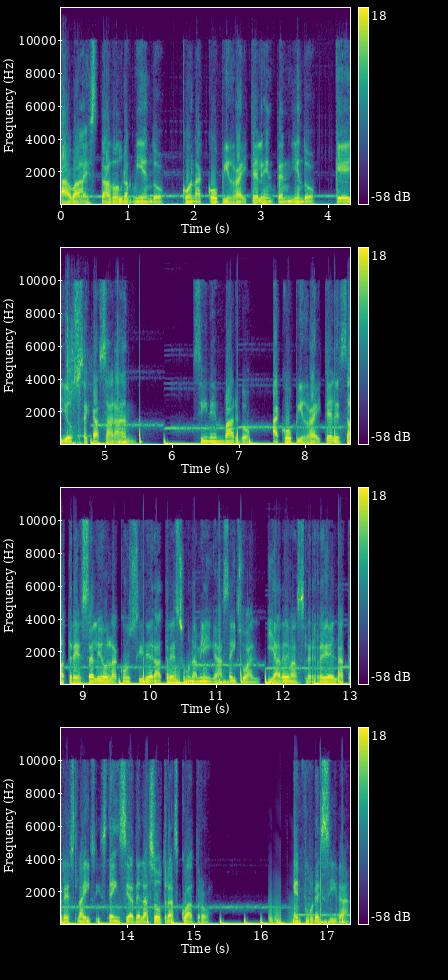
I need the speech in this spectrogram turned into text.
Aba ha estado durmiendo, con a copyright entendiendo, que ellos se casarán. Sin embargo, a Copyright a 3 se considera a 3 una amiga sexual y además le revela a 3 la existencia de las otras 4. Enfurecida,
